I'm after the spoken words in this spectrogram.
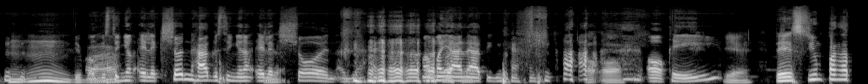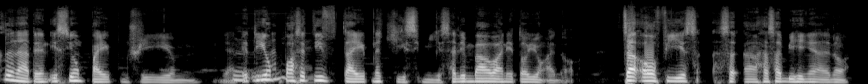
Mm-mm, di Oh, ba? gusto niyang election, ha? Gusto niyo ng election. Ayan. Mamaya natin yan. Oo. okay. Yeah. Tapos yung pangatlo natin is yung pipe dream. Yan. Ito Mm-mm. yung Ano yan? positive type na chismis. Halimbawa nito yung ano, sa office, sa, ah, sasabihin niya ano,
